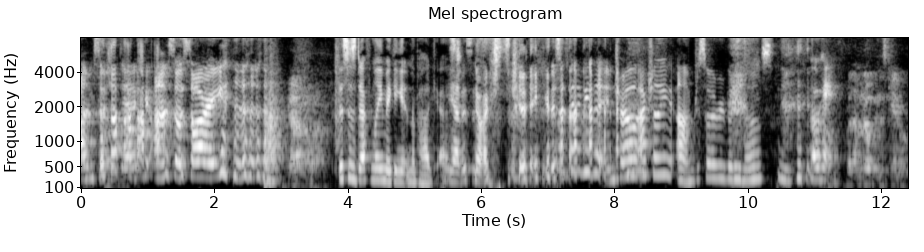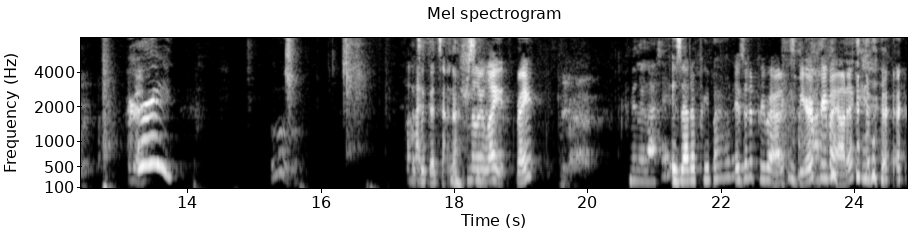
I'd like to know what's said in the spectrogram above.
I'm such a dick. I'm so sorry. This is definitely making it in the podcast. Yeah, this is. No, I'm just kidding. this is gonna be the intro, actually. Um, just so everybody knows. Okay. But I'm gonna open this can real quick. Hurry. Ooh. That's a good sound. No, Miller Lite, right? Prebiotic. Miller latte. Is that a prebiotic? Is it a prebiotic? Is beer a prebiotic?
